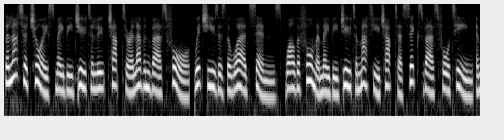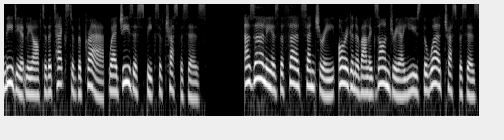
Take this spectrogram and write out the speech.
The latter choice may be due to Luke chapter 11 verse 4, which uses the word sins, while the former may be due to Matthew chapter 6 verse 14 immediately after the text of the prayer, where Jesus speaks of trespasses. As early as the 3rd century, Origen of Alexandria used the word trespasses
